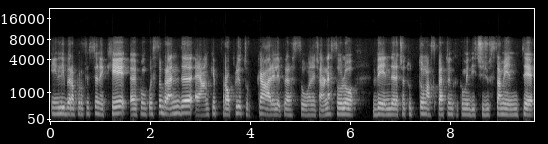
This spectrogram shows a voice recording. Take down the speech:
in libera professione che eh, con questo brand è anche proprio truccare le persone, cioè non è solo vendere, c'è tutto un aspetto in cui, come dici giustamente,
